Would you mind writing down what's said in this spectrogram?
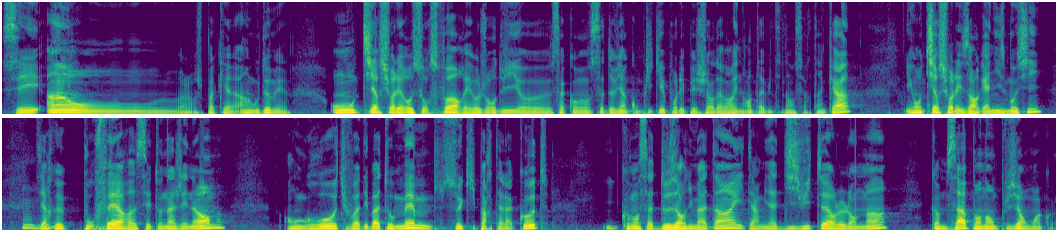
C'est un, on... alors je sais pas un ou deux, mais on tire sur les ressources fortes et aujourd'hui euh, ça commence, ça devient compliqué pour les pêcheurs d'avoir une rentabilité dans certains cas. Et on tire sur les organismes aussi. Mhm. C'est-à-dire que pour faire ces tonnages énormes, en gros, tu vois des bateaux, même ceux qui partent à la côte, ils commencent à 2h du matin, ils terminent à 18h le lendemain, comme ça pendant plusieurs mois. Quoi.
